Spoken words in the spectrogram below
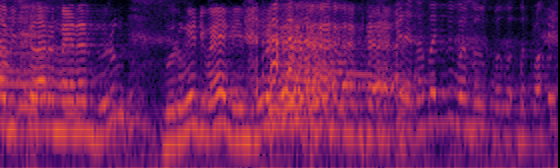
habis kelar mainan burung burungnya dimainin Ada apa itu buat buat buat, buat closing.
